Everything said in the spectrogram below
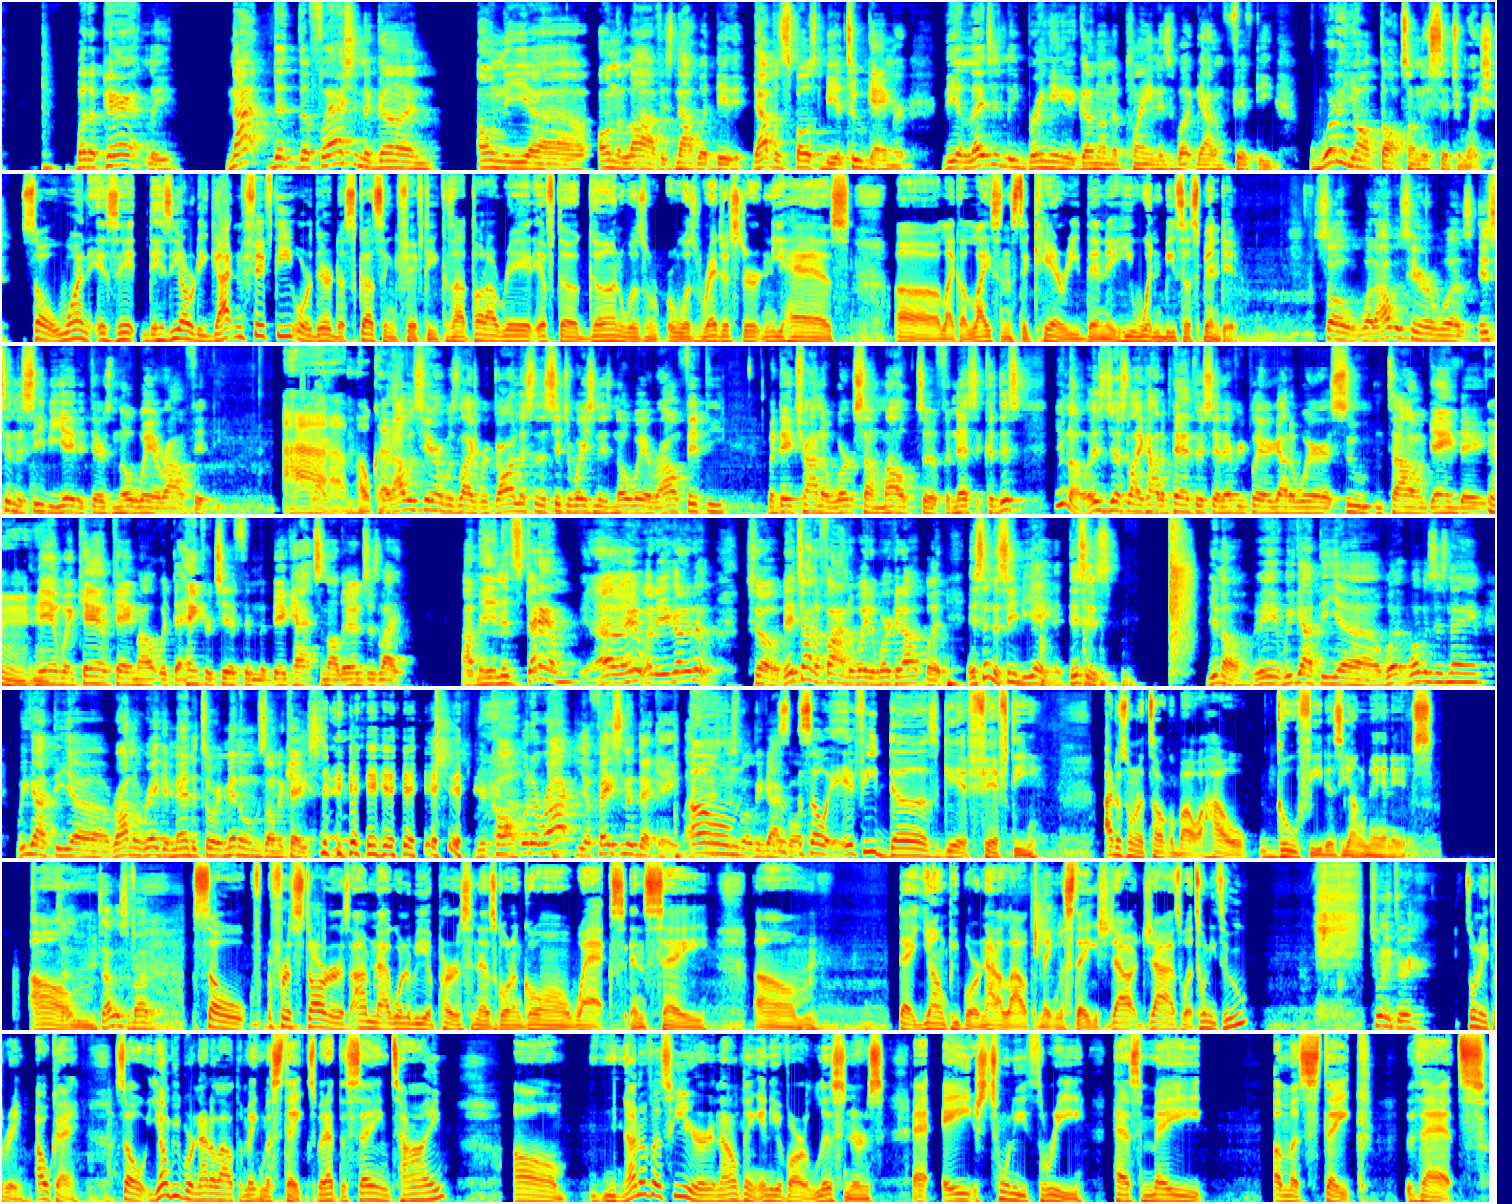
But apparently, not the the flashing the gun on the uh on the live is not what did it. That was supposed to be a two gamer. The allegedly bringing a gun on the plane is what got him 50. What are y'all thoughts on this situation? So one is it has he already gotten 50 or they're discussing 50 cuz I thought I read if the gun was was registered and he has uh like a license to carry then he wouldn't be suspended. So what I was hearing was it's in the CBA that there's no way around 50. Ah, What okay. What I was hearing was like, regardless of the situation, there's no way around 50, but they trying to work something out to finesse it. Cause this, you know, it's just like how the Panthers said every player got to wear a suit and tie on game day. And then when Cam came out with the handkerchief and the big hats and all, they're just like, I mean, it's scam. You know what I mean? What are you gonna do? So they trying to find a way to work it out, but it's in the CBA that this is you know, we, we got the uh what what was his name? We got the uh Ronald Reagan mandatory minimums on the case. You're caught with a rock, you're facing a decade. Like that's just what we got going. Um, So on. if he does get 50, I just want to talk about how goofy this young man is. Um tell, tell us about it. so for starters, I'm not going to be a person that's going to go on wax and say um that young people are not allowed to make mistakes. Ja, ja is what, 22? 23. 23. Okay. So young people are not allowed to make mistakes, but at the same time, um, none of us here, and I don't think any of our listeners at age 23 has made a mistake that's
